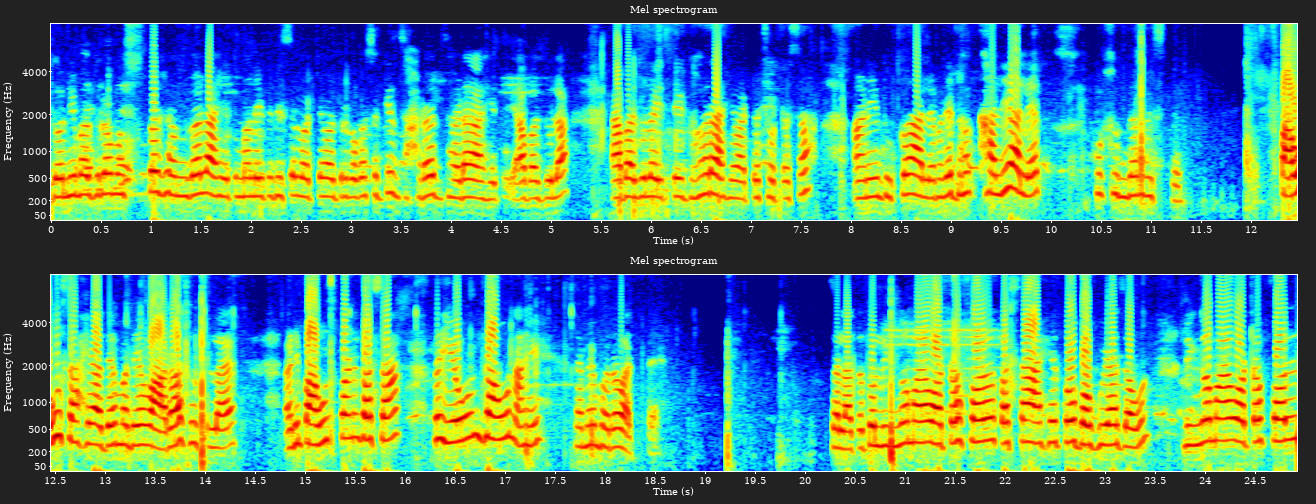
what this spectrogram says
दोन्ही बाजूला मस्त जंगल आहे. तुम्हाला इथे दिसेल वरच्या बाजूला बघा सगळी झाडच झाडं आहेत या बाजूला. या बाजूला इथे घर आहे वाटतं छोटंसं. आणि धुकं आले म्हणजे ढग खाली आलेत. खूप सुंदर दिसते पाऊस आहे आध्यामध्ये वारा सुटलाय. आणि पाऊस पण कसा? तर येऊन जाऊन आहे. त्यामुळे बरं वाटतंय. चला आता तो लिंगमाळा वॉटरफॉल कसा आहे तो बघूया जाऊन. लिंगमाळा वॉटरफॉल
